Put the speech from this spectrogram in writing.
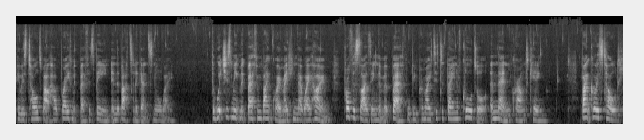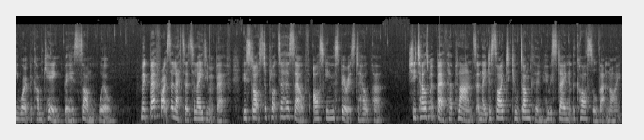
who is told about how brave Macbeth has been in the battle against Norway. The witches meet Macbeth and Banquo making their way home, prophesying that Macbeth will be promoted to Thane of Cawdor and then crowned king. Banquo is told he won't become king, but his son will. Macbeth writes a letter to Lady Macbeth, who starts to plot to herself, asking the spirits to help her. She tells Macbeth her plans, and they decide to kill Duncan, who is staying at the castle that night.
